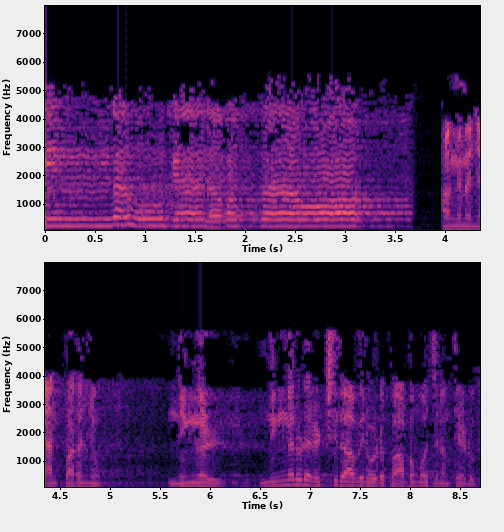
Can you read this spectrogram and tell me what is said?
إنه كان غفارا അങ്ങനെ ഞാൻ പറഞ്ഞു നിങ്ങൾ നിങ്ങളുടെ രക്ഷിതാവിനോട് പാപമോചനം തേടുക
